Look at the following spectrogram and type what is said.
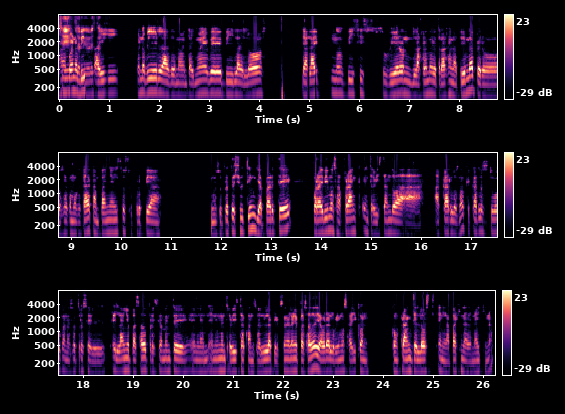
sí, bueno, ahí bueno, vi la de 99, vi la de Lost. Ya Live no vi si subieron la gente que trabaja en la tienda, pero o sea, como que cada campaña hizo su propia como su propio shooting y aparte por ahí vimos a Frank entrevistando a, a, Carlos, ¿no? Que Carlos estuvo con nosotros el, el año pasado precisamente en, en, una entrevista cuando salió la colección del año pasado y ahora lo vimos ahí con, con Frank de Lost en la página de Nike, ¿no?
